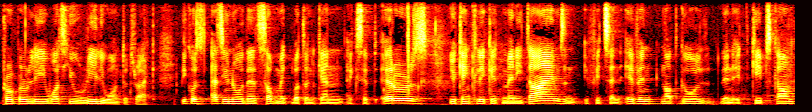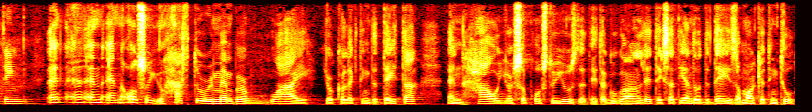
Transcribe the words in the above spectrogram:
properly what you really want to track because as you know the submit button can accept errors you can click it many times and if it's an event not goal then it keeps counting And, and, and also, you have to remember why you're collecting the data and how you're supposed to use the data. Google Analytics, at the end of the day, is a marketing tool.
